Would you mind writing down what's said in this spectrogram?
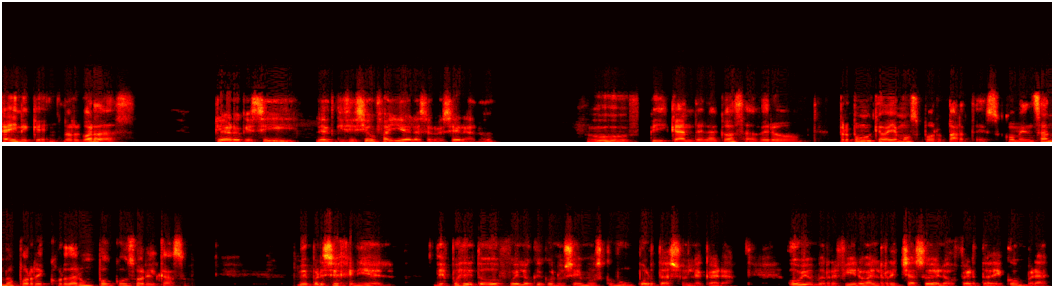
Heineken, ¿lo recuerdas? Claro que sí, la adquisición fallida de la cervecera, ¿no? Uf, picante la cosa, pero propongo que vayamos por partes, comenzando por recordar un poco sobre el caso. Me parece genial. Después de todo fue lo que conocemos como un portazo en la cara. Obvio me refiero al rechazo de la oferta de compra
